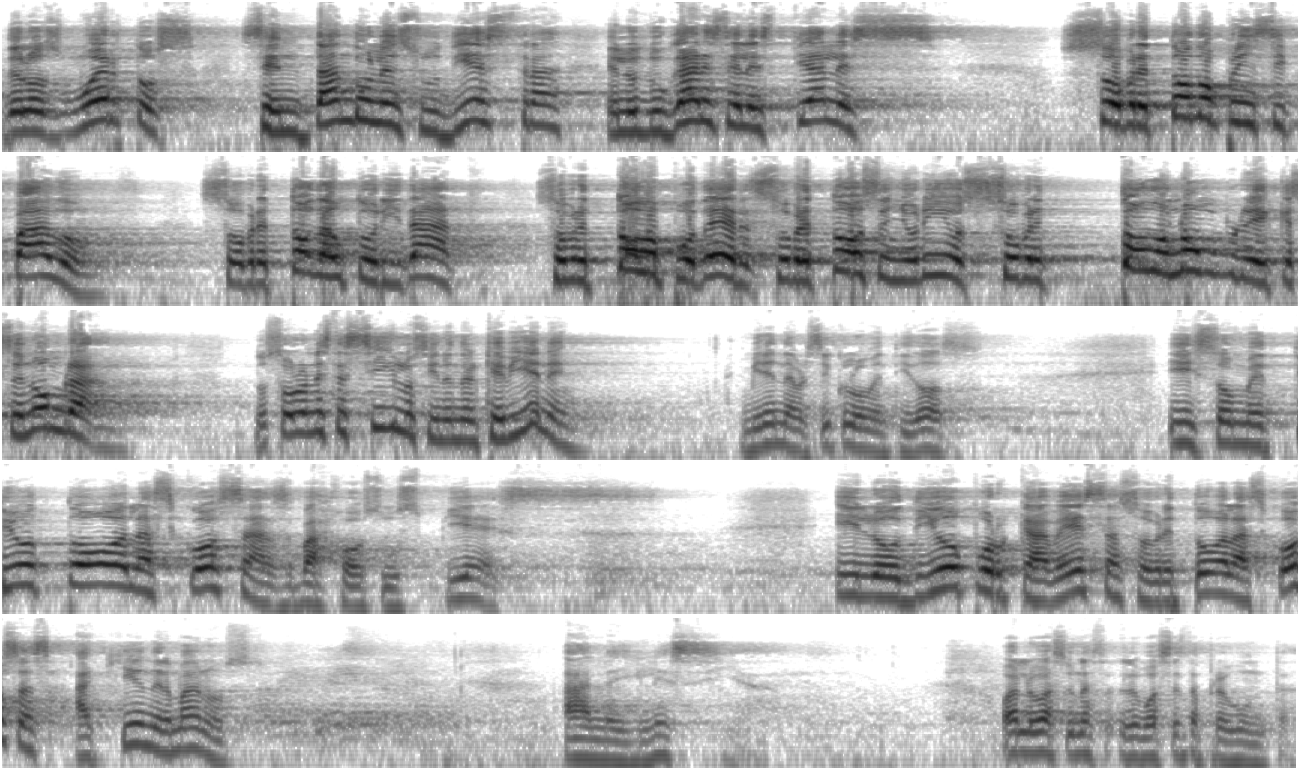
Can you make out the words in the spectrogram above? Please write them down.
De los muertos, sentándolo en su diestra en los lugares celestiales, sobre todo principado sobre toda autoridad, sobre todo poder, sobre todo señorío, sobre todo nombre que se nombra, no solo en este siglo, sino en el que viene. Miren el versículo 22. Y sometió todas las cosas bajo sus pies. Y lo dio por cabeza sobre todas las cosas. ¿A quién, hermanos? a la iglesia. Ahora le voy a hacer, una, voy a hacer esta pregunta.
